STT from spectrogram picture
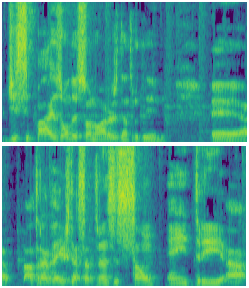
dissipar as ondas sonoras dentro dele, é, através dessa transição entre a,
